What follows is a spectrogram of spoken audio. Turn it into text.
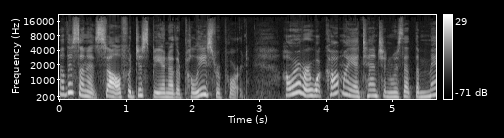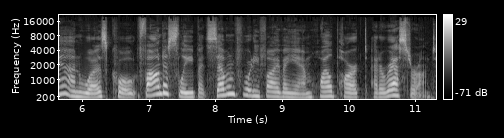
Now, this in itself would just be another police report. However, what caught my attention was that the man was, quote, found asleep at 7:45 a.m. while parked at a restaurant.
